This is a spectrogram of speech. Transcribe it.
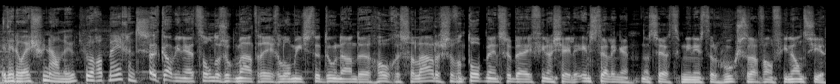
Het NOS-journaal nu, Dorot Megens. Het kabinet onderzoekt maatregelen om iets te doen aan de hoge salarissen van topmensen bij financiële instellingen. Dat zegt minister Hoekstra van Financiën.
